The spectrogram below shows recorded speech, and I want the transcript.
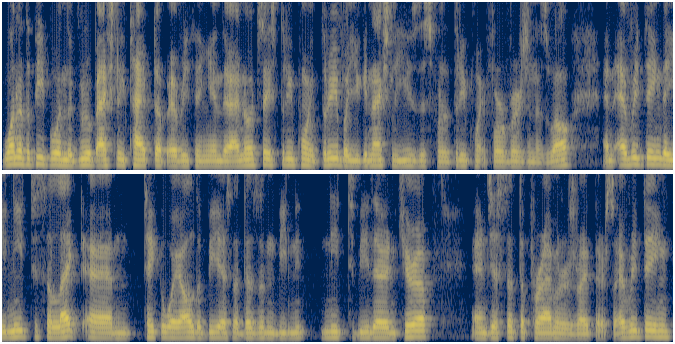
one of the people in the group actually typed up everything in there. I know it says 3.3, but you can actually use this for the 3.4 version as well. And everything that you need to select and take away all the BS that doesn't be need to be there in Cura and just set the parameters right there. So everything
